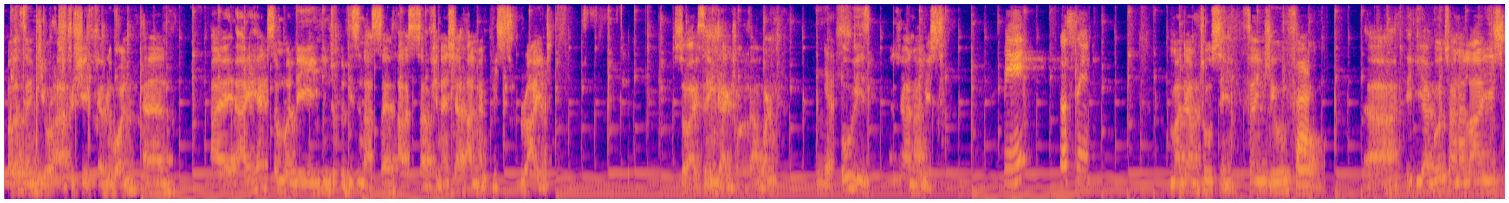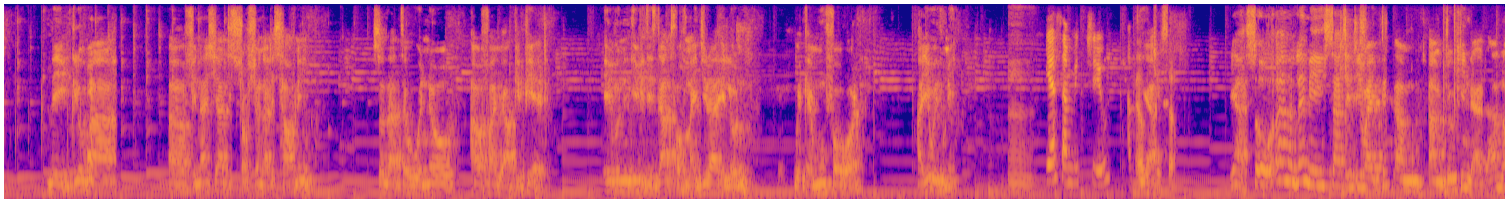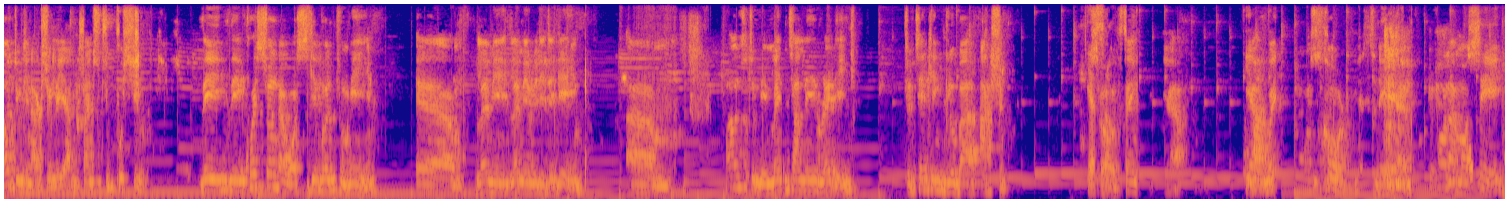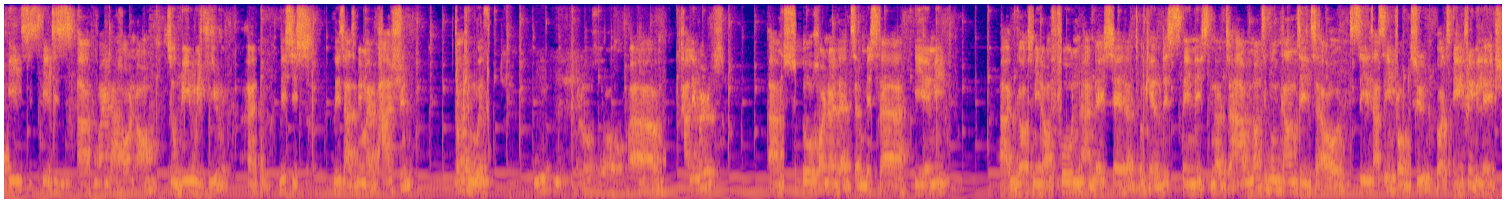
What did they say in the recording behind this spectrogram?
Well, thank you. I appreciate everyone. And I, I heard somebody introducing herself as a financial analyst, right? So I think I got that one. Yes. Who is financial analyst? Me? Tosin. Madam Tosin, thank you for. Uh, you are going to analyze the global uh, financial disruption that is happening so that uh, we will know how far you are prepared. Even if it is that of Nigeria alone, we can move forward. Are you with me? Mm. Yes, I'm with you. I'm Yeah. so. Yeah, so uh, let me start it. You might think I'm I'm joking that I'm not joking actually. I'm trying to push you. The the question that was given to me, um, let me let me read it again. Um, how to be mentally ready to taking global action. Yes, so sir. thank yeah. Yeah, when I was called yesterday, um, all I must say is it is uh, quite a honor to be with you, and this is this has been my passion, talking with people of your um, calibers. I'm so honored that uh, Mr. Yemi uh, got me on phone and they said that okay, this thing is not. I will not even count it or see it as impromptu, but a privilege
